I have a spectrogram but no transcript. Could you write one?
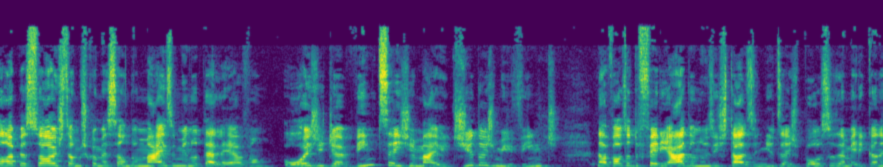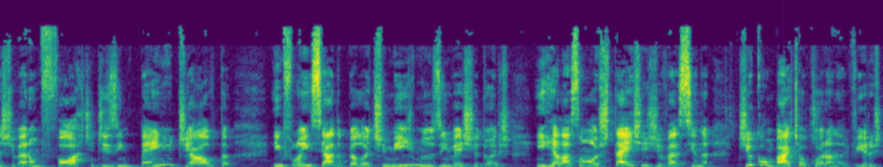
Olá pessoal, estamos começando mais um Minuto Elevam. Hoje, dia 26 de maio de 2020, na volta do feriado nos Estados Unidos, as bolsas americanas tiveram um forte desempenho de alta, influenciado pelo otimismo dos investidores em relação aos testes de vacina de combate ao coronavírus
